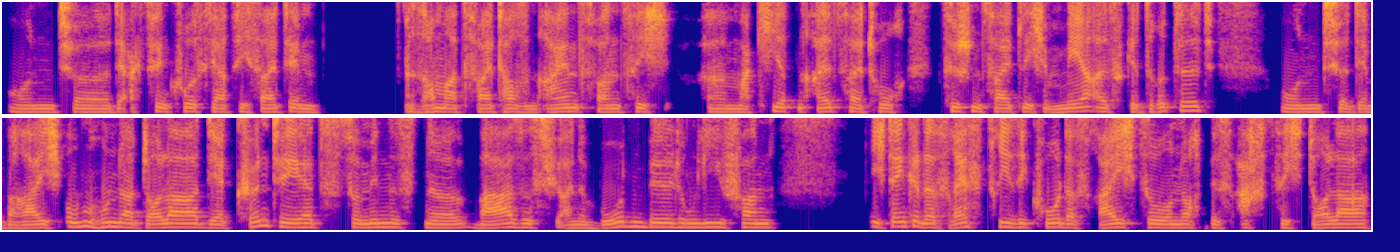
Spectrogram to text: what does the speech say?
Und äh, der Aktienkurs, der hat sich seit dem Sommer 2021 äh, markierten Allzeithoch zwischenzeitlich mehr als gedrittelt. Und der Bereich um 100 Dollar, der könnte jetzt zumindest eine Basis für eine Bodenbildung liefern. Ich denke, das Restrisiko, das reicht so noch bis 80 Dollar.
